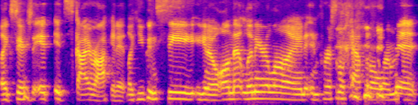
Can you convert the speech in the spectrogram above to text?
Like seriously it, it skyrocketed. Like you can see you know on that linear line in personal capital or mint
